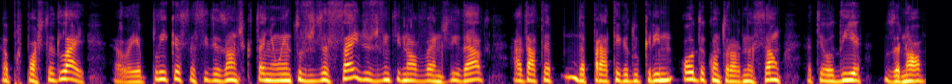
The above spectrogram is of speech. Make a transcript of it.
a proposta de lei. A lei aplica-se a cidadãos que tenham entre os 16 e os 29 anos de idade à data da prática do crime ou da contraordenação até o dia 19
